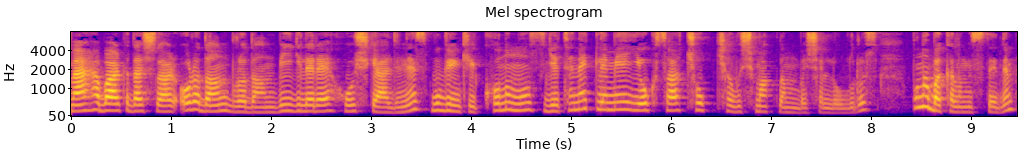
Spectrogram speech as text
Merhaba arkadaşlar, oradan buradan bilgilere hoş geldiniz. Bugünkü konumuz yetenekle mi yoksa çok çalışmakla mı başarılı oluruz? Buna bakalım istedim.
